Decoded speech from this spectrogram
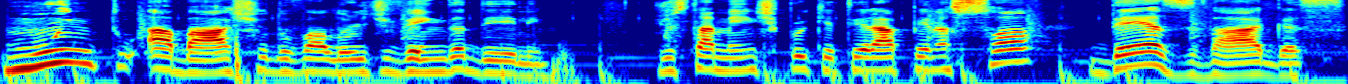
muito abaixo do valor de venda dele, justamente porque terá apenas só 10 vagas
